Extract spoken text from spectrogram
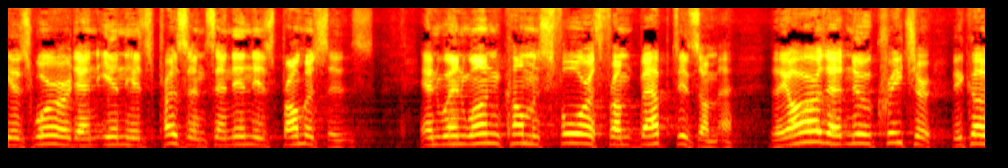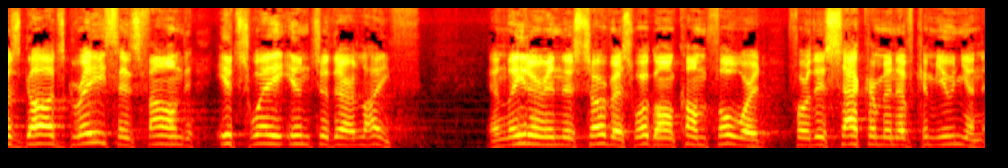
his word and in his presence and in his promises. And when one comes forth from baptism, they are that new creature because God's grace has found its way into their life. And later in this service, we're going to come forward for this sacrament of communion.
